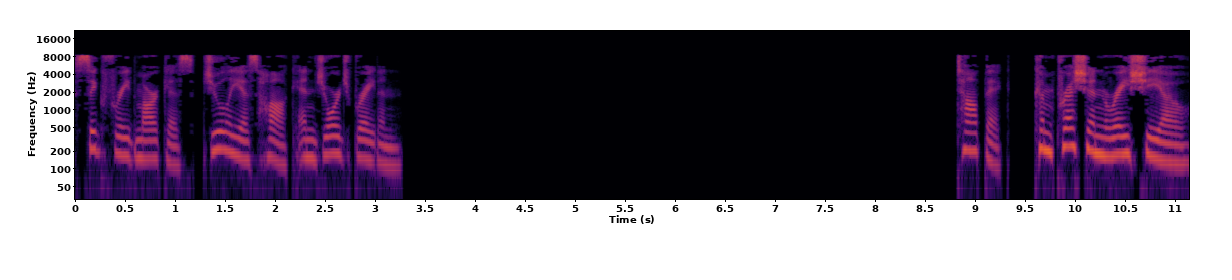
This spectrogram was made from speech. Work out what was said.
Siegfried Marcus, Julius Hock and George Brayton. Compression ratio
